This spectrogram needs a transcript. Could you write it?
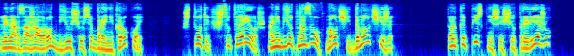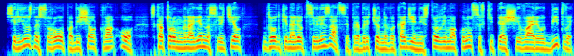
Ленар зажал рот бьющегося Бренника рукой. «Что ты, что ты орешь? Они бьют на звук. Молчи, да молчи же!» «Только пискнешь еще, прирежу!» Серьезно и сурово пообещал Кван О, с которым мгновенно слетел тонкий налет цивилизации, приобретенный в Академии, стоило ему окунуться в кипящее варево битвы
